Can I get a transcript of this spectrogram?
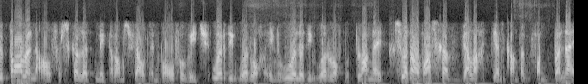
totaal en al verskil het met Ramsveld en Wolfowitz oor die oorlog en hoe hulle die oorlog beplan het. So daar was geweldig teenkanting van binne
